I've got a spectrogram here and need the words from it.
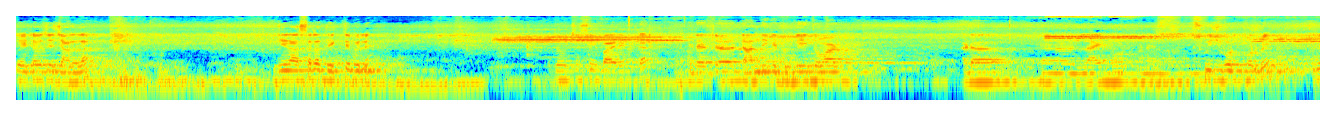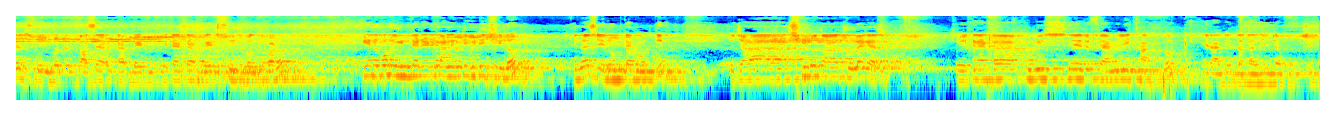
তো এটা হচ্ছে জানলা। যে রাস্তাটা দেখতে পেলে, এটা হচ্ছে সেই বাইরেরটা। এটা একটা ডান দিকে ঢুকেই তোমার একটা লাইট বোর্ড মানে সুইচ বোর্ড পড়বে। ঠিক আছে? সুইচ বোর্ডের পাশে একটা বেড এটা একটা বেড সুইচ বলতে পারো। এখানে কোনো ইন্টারনেট কানেক্টিভিটি ছিল। ঠিক আছে? এই রুমটার মধ্যে। তো যারা ছিল তারা চলে গেছে। তো এখানে একটা পুলিশের ফ্যামিলি থাকতো, এর আগে দাদা যেটা বলছিল।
